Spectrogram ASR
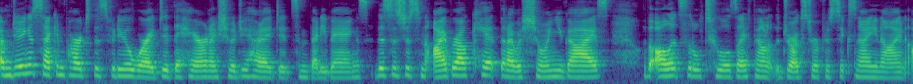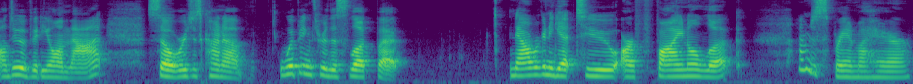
I'm doing a second part to this video where I did the hair and I showed you how I did some Bettie Bangs. This is just an eyebrow kit that I was showing you guys with all its little tools that I found at the drugstore for $6.99. I'll do a video on that. So we're just kind of whipping through this look, but now we're going to get to our final look. I'm just spraying my hair.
